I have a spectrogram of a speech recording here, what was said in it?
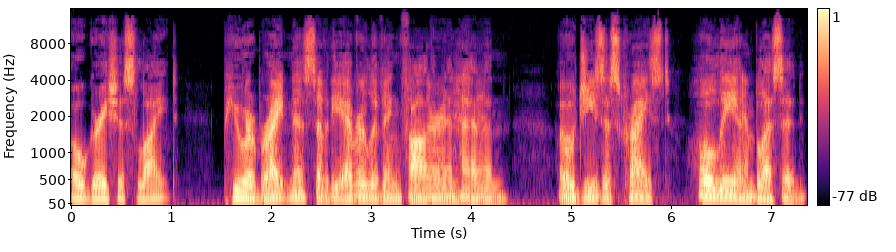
O gracious light, pure brightness of the ever living Father in heaven, O Jesus Christ, holy and blessed,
